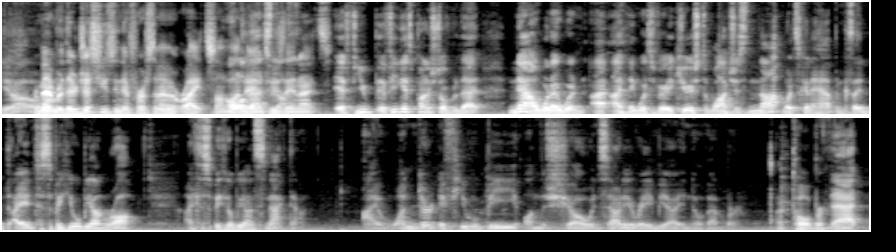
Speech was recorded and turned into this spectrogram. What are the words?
you know. Remember, they're just using their First Amendment rights on Monday and Tuesday stuff. nights. If you if he gets punished over that, now what I would I, I think what's very curious to watch is not what's going to happen because I, I anticipate he will be on Raw, I anticipate he'll be on SmackDown. I wonder if he will be on the show in Saudi Arabia in November. October. That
